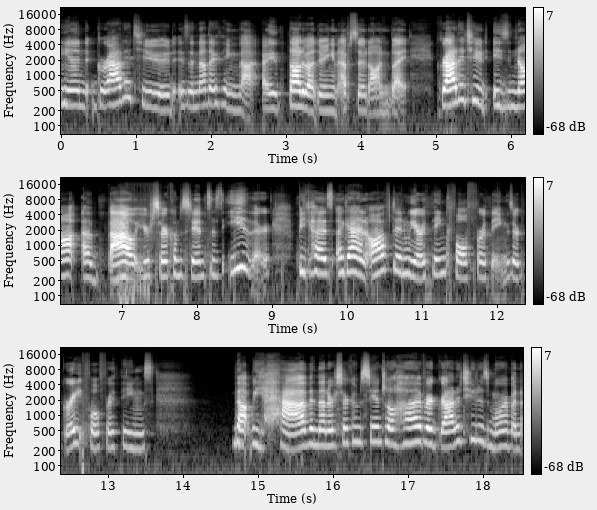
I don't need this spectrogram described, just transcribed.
And gratitude is another thing that I thought about doing an episode on, but gratitude is not about your circumstances either. Because again, often we are thankful for things or grateful for things that we have and that are circumstantial. However, gratitude is more of an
